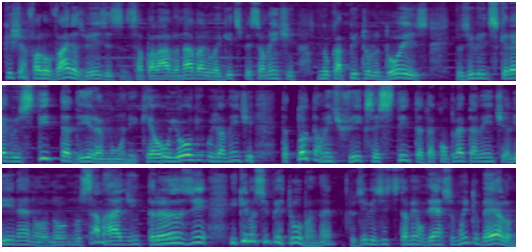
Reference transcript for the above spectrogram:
Krishna falou várias vezes essa palavra na Bhagavad Gita, especialmente no capítulo 2. Inclusive, ele descreve o Stita Dhira Muni, que é o yogi cuja mente está totalmente fixa, Stita, está completamente ali né, no, no, no Samadhi, em transe, e que não se perturba. Né? Inclusive, existe também um verso muito belo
